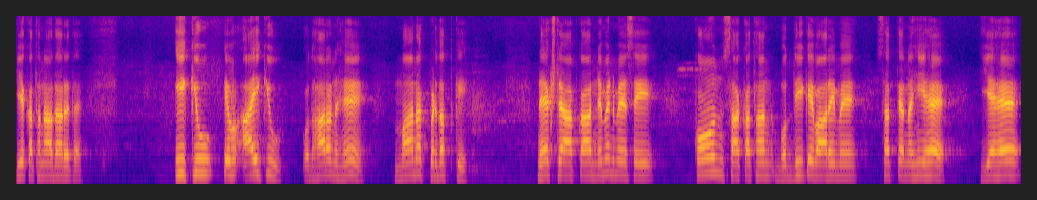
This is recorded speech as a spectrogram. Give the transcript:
यह कथन आधारित है। ई क्यू एवं आई क्यू उदाहरण हैं मानक प्रदत्त के। नेक्स्ट है आपका निम्न में से, कौन सा कथन बुद्धि के बारे में सत्य नहीं है? यह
